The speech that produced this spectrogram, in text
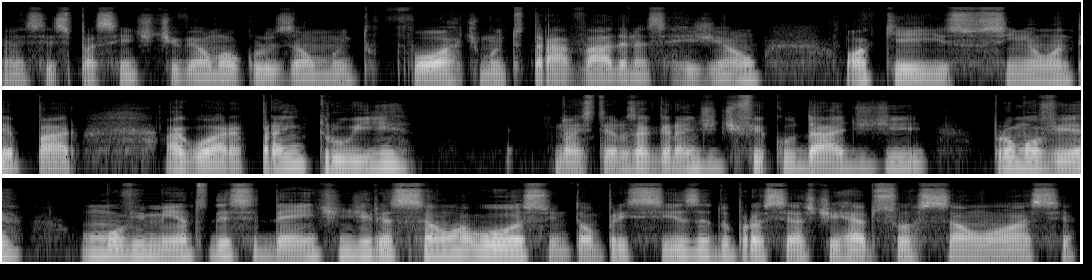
né, se esse paciente tiver uma oclusão muito forte, muito travada nessa região, Ok, isso sim é um anteparo. Agora, para intruir, nós temos a grande dificuldade de promover um movimento desse dente em direção ao osso. Então, precisa do processo de reabsorção óssea,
